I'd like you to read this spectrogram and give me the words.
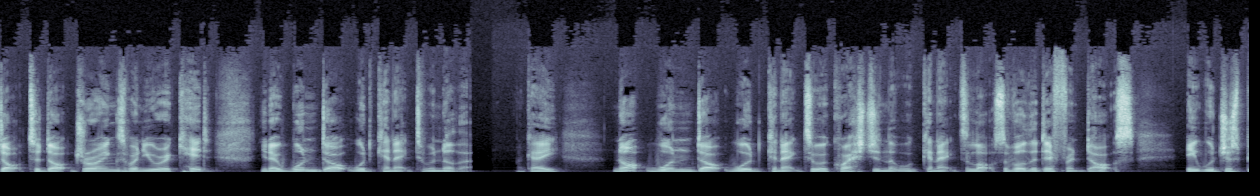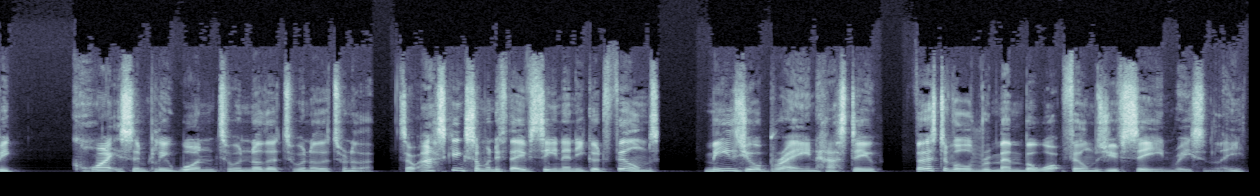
dot to dot drawings when you were a kid? You know, one dot would connect to another. Okay. Not one dot would connect to a question that would connect to lots of other different dots. It would just be quite simply one to another to another to another. So asking someone if they've seen any good films means your brain has to, first of all, remember what films you've seen recently.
